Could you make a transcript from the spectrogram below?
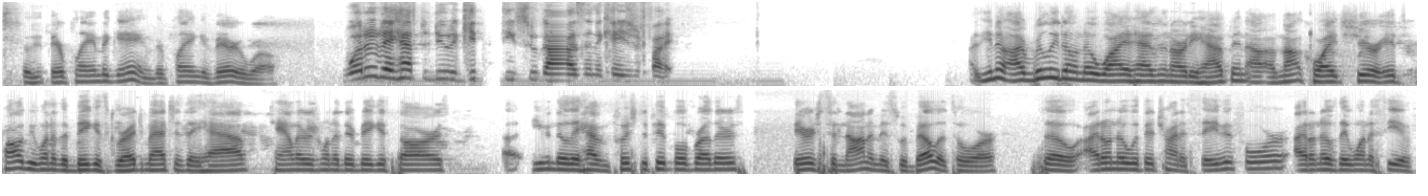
So they're playing the game. They're playing it very well. What do they have to do to get these two guys in the cage to fight? you know, I really don't know why it hasn't already happened. I, am not quite sure. It's probably one of the biggest grudge matches they have. Chandler is one of their biggest stars. Uh, even though they haven't pushed the Pitbull brothers, they're synonymous with Bellator. So I don't know what they're trying to save it for. I don't know if they want to see if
